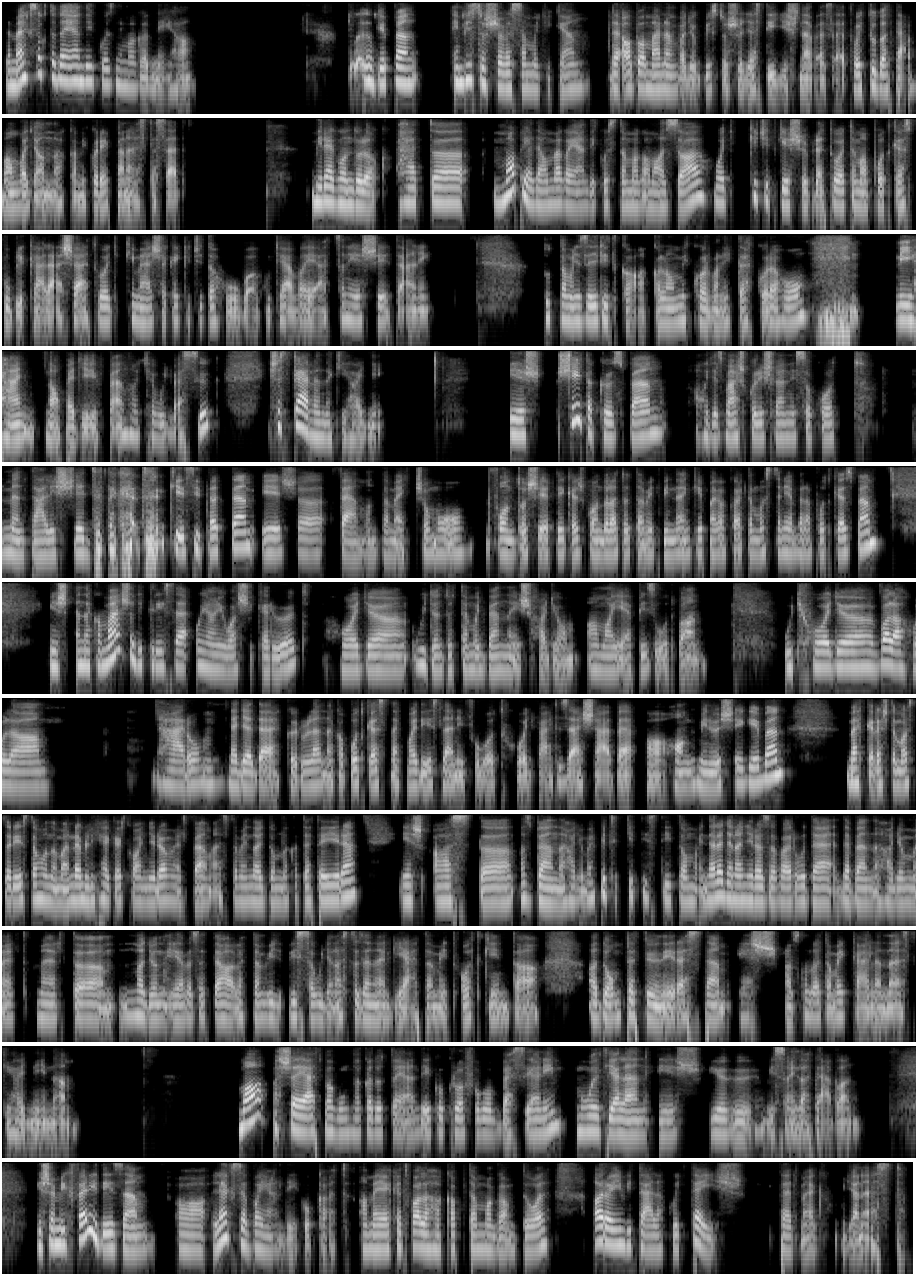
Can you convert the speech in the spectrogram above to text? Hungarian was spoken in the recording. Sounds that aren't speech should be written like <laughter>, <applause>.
De meg szoktad ajándékozni magad néha? Tulajdonképpen én biztosra veszem, hogy igen, de abban már nem vagyok biztos, hogy ezt így is nevezed, hogy tudatában vagy annak, amikor éppen ezt teszed. Mire gondolok? Hát ma például megajándékoztam magam azzal, hogy kicsit későbbre toltam a podcast publikálását, hogy kimehessek egy kicsit a hóba a kutyával játszani és sétálni. Tudtam, hogy ez egy ritka alkalom, mikor van itt ekkora hó, <laughs> néhány nap egy évben, hogyha úgy veszük, és ezt kár lenne kihagyni. És séta közben, ahogy ez máskor is lenni szokott, mentális jegyzeteket <laughs> készítettem, és felmondtam egy csomó fontos, értékes gondolatot, amit mindenképp meg akartam osztani ebben a podcastben. És ennek a második része olyan jól sikerült, hogy úgy döntöttem, hogy benne is hagyom a mai epizódban. Úgyhogy valahol a három negyede körül ennek a podcastnek majd észlelni fogod, hogy változás áll be a hang minőségében. Megkerestem azt a részt, ahonnan már nem lihegek annyira, mert felmásztam egy nagy domnak a tetejére, és azt, azt benne hagyom. Egy picit kitisztítom, hogy ne legyen annyira zavaró, de, de benne hagyom, mert, mert nagyon élvezettel hallgattam vissza ugyanazt az energiát, amit ott kint a, a dom tetőn éreztem, és azt gondoltam, hogy kár lenne ezt kihagyni innen. Ma a saját magunknak adott ajándékokról fogok beszélni, múlt, jelen és jövő viszonylatában. És amíg felidézem a legszebb ajándékokat, amelyeket valaha kaptam magamtól, arra invitálok, hogy te is tedd meg ugyanezt.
